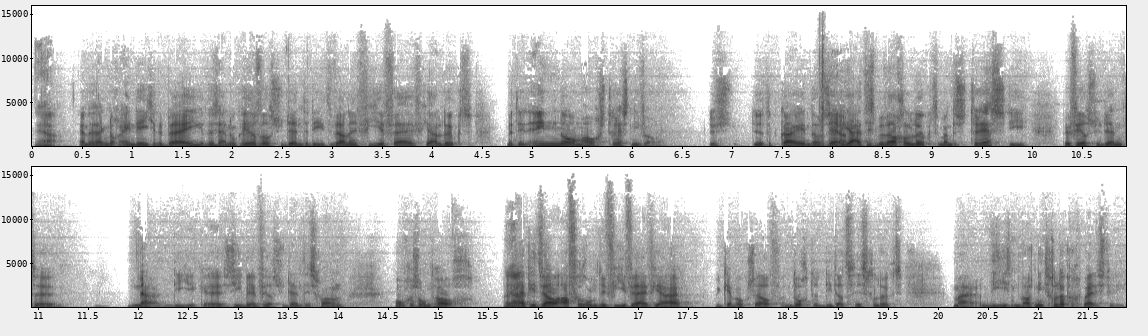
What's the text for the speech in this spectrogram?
Ja. En er is eigenlijk nog één dingetje erbij. Er zijn ook heel veel studenten die het wel in vier, vijf jaar lukt. Met een enorm hoog stressniveau. Dus dat kan je dan zeggen, Ja. ja. het is me wel gelukt. Maar de stress die bij veel studenten, nou, die ik eh, zie bij veel studenten, is gewoon ongezond hoog. En Ja. dan heb je het wel afgerond in vier, vijf jaar. Ik heb ook zelf een dochter die dat is gelukt. Maar die is- was niet gelukkig bij de studie.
